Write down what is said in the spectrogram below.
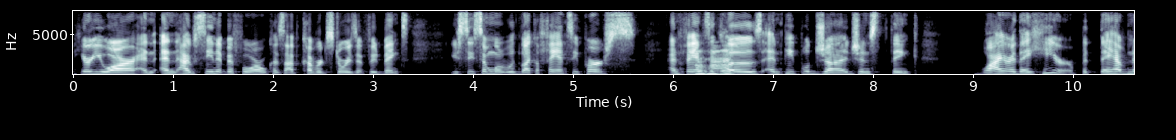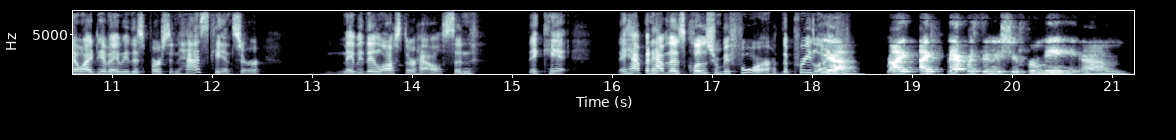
here you are, and and I've seen it before because I've covered stories at food banks. You see someone with like a fancy purse and fancy mm-hmm. clothes, and people judge and think, why are they here? But they have no idea. Maybe this person has cancer. Maybe they lost their house and they can't. They happen to have those clothes from before the pre-life. Yeah I, I that was an issue for me. Um,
